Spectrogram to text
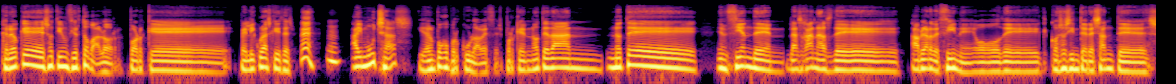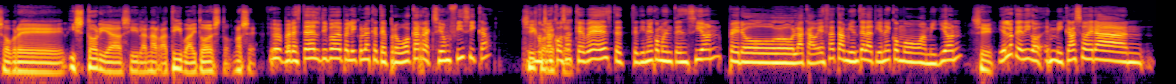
creo que eso tiene un cierto valor, porque películas que dices, eh, Mm. hay muchas y dan un poco por culo a veces, porque no te dan, no te encienden las ganas de hablar de cine o de cosas interesantes sobre historias y la narrativa y todo esto, no sé. Sí, Pero este es el tipo de películas que te provoca reacción física. Sí, Muchas correcto. cosas que ves te, te tiene como en tensión, pero la cabeza también te la tiene como a millón. Sí, Y es lo que digo, en mi caso eran.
